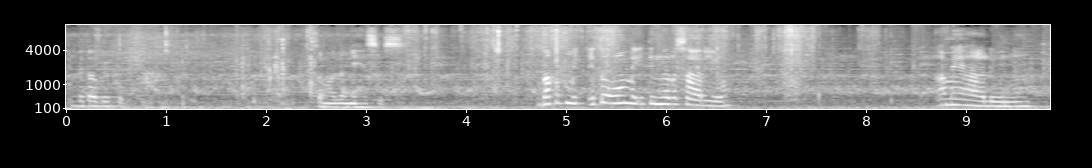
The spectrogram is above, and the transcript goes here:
Tabi-tabi po. Sa ngalan ni Jesus. Bakit may... Ito oh, may itim na rosaryo. Ah, may halo na.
